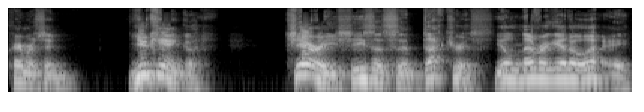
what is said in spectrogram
Kramer said, "You can't go Jerry, she's a seductress. You'll never get away."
